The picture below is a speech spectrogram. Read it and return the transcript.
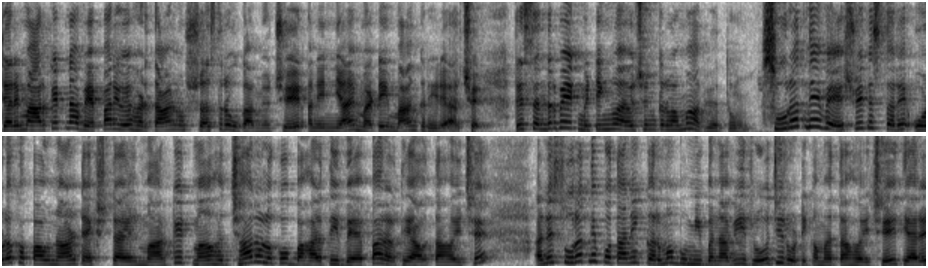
ત્યારે માર્કેટના વેપારીઓએ હડતાળનું શસ્ત્ર ઉગામ્યું છે અને ન્યાય માટે માંગ કરી રહ્યા છે. તે સંદર્ભે એક મિટિંગનું આયોજન કરવામાં આવ્યું હતું. સુરતને વૈશ્વિક સ્તરે ઓળખ અપાવનાર ટેક્સટાઇલ માર્કેટમાં હજારો લોકો બહારથી વેપાર અર્થે આવતા હોય છે. અને સુરતને પોતાની કર્મભૂમિ બનાવી રોજી રોટી કમાતા હોય છે, ત્યારે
